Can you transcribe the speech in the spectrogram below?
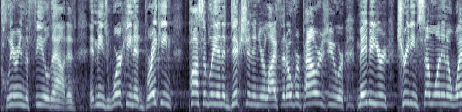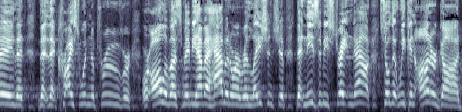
clearing the field out. It means working at breaking possibly an addiction in your life that overpowers you, or maybe you're treating someone in a way that, that, that Christ wouldn't approve, or, or all of us maybe have a habit or a relationship that needs to be straightened out so that we can honor God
